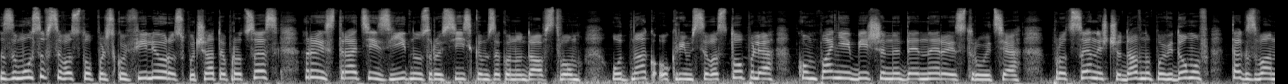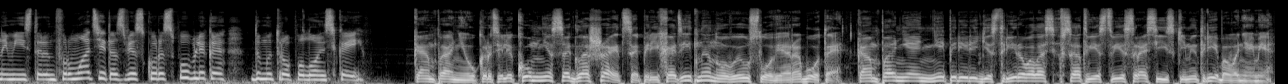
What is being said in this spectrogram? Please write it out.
змусив Севастопольську філію розпочати процес реєстрації згідно з російським законодавством. Однак, окрім Севастополя, компанія більше ніде не реєструється. Про це нещодавно повідомив так званий міністр інформації та зв'язку республіки Дмитро Полонський. Компания «Укртелеком» не соглашается переходить на новые условия работы. Компания не перерегистрировалась в соответствии с российскими требованиями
